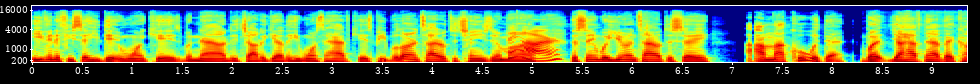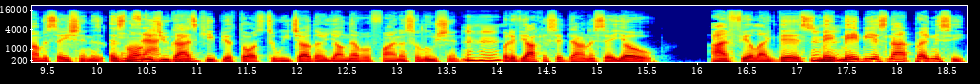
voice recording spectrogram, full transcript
even if he said he didn't want kids, but now that y'all together, he wants to have kids. People are entitled to change their They mind. are. The same way you're entitled to say, I'm not cool with that. But y'all have to have that conversation. As, as long as you guys keep your thoughts to each other, y'all never find a solution. Mm-hmm. But if y'all can sit down and say, yo, I feel like this, may, Mhm. maybe it's not pregnancy,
